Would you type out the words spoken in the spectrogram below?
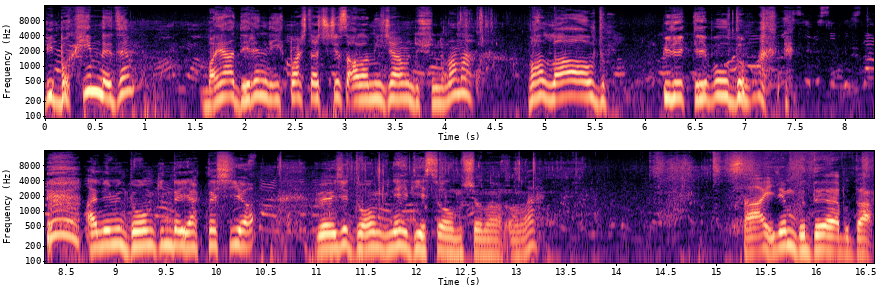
bir bakayım dedim. Bayağı derindi. İlk başta açıkçası alamayacağımı düşündüm ama vallahi aldım. Bilekliği buldum. Annemin doğum günü de yaklaşıyor. Böylece doğum günü hediyesi olmuş ona. ona. Sahilin bıdığı bu da.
